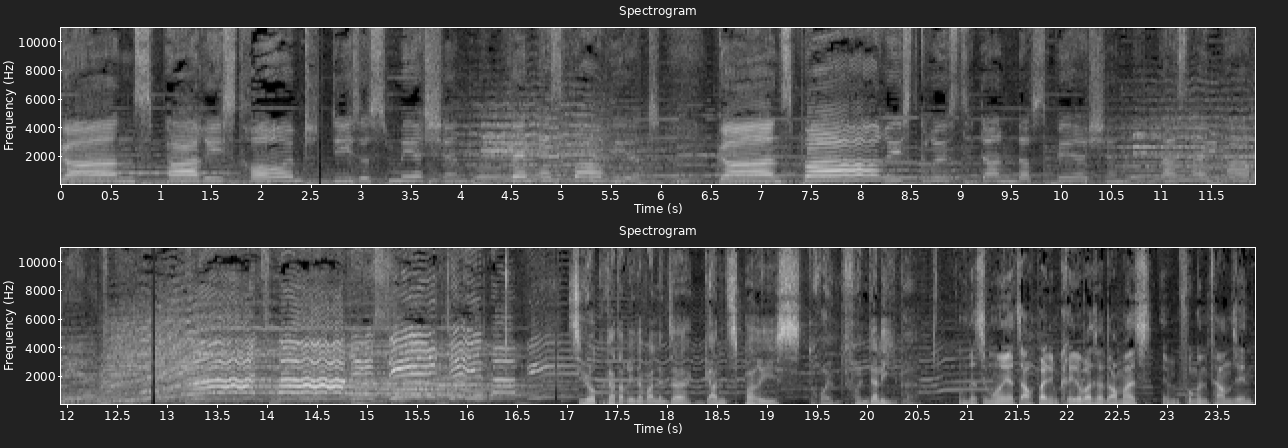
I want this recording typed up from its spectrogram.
Ganz Paris träumt dieses Märchen, wenn es wahr wird. Ganz Paris grüßt dann das Pärchen, das ein Paar wird. Ganz Paris singt immer wieder. Sie hörten Katharina Valente, ganz Paris träumt von der Liebe. Und da sind wir jetzt auch bei dem Credo, was ja damals im Funk und Fernsehen,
